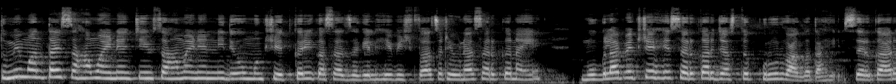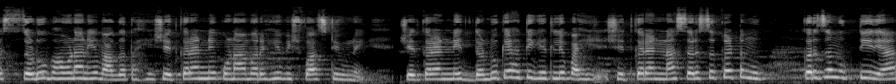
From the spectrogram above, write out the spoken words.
तुम्ही म्हणताय सहा महिन्यांची सहा महिन्यांनी देऊ मग शेतकरी कसा जगेल हे विश्वास ठेवण्यासारखं नाही मुघलापेक्षा हे सरकार जास्त क्रूर वागत आहे. सरकार चडू भावनाने वागत आहे. शेतकऱ्यांनी कोणावरही विश्वास ठेवू नये. शेतकऱ्यांनी दंडुके हाती घेतले पाहिजे. शेतकऱ्यांना सरसकट मुक कर्जमुक्ती द्या.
